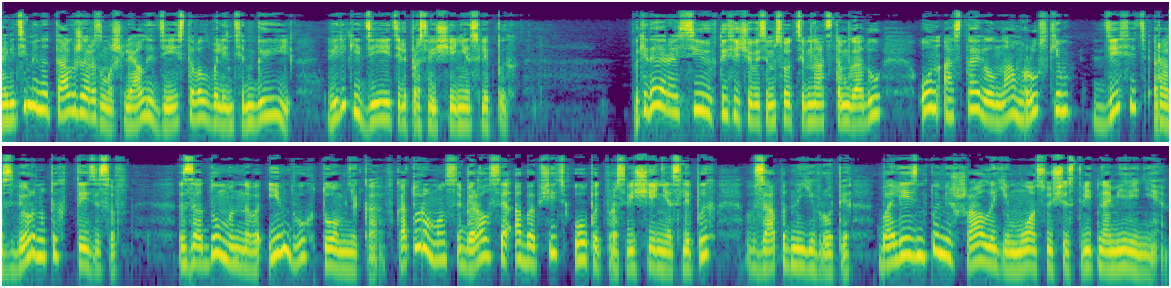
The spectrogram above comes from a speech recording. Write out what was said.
А ведь именно так же размышлял и действовал Валентин Гюи, великий деятель просвещения слепых. Покидая Россию в 1817 году, он оставил нам русским 10 развернутых тезисов задуманного им двухтомника, в котором он собирался обобщить опыт просвещения слепых в Западной Европе. Болезнь помешала ему осуществить намерение.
